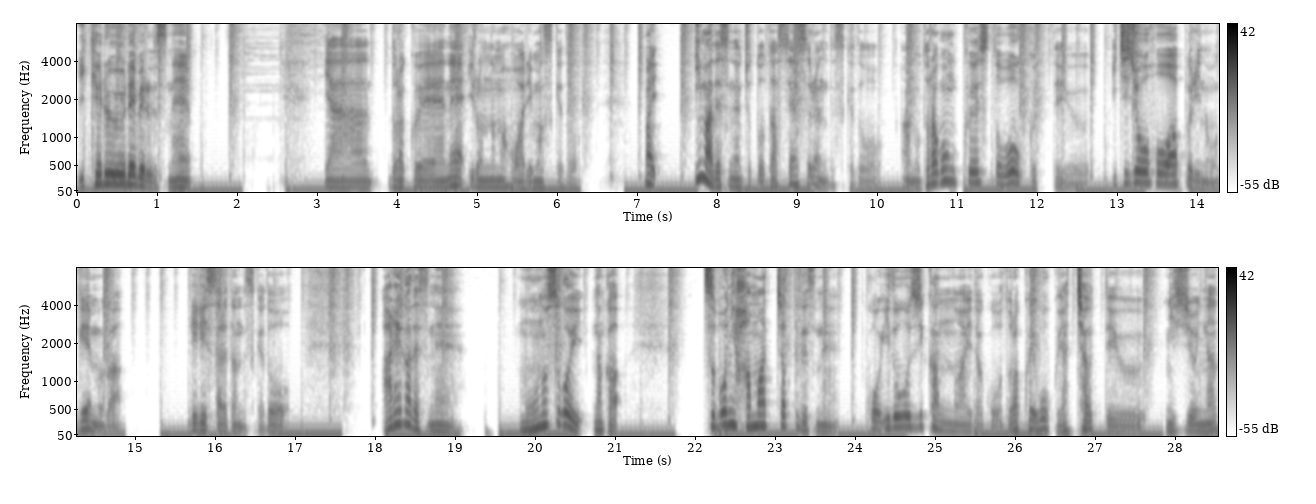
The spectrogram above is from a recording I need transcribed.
いけるレベルですね。いやードラクエねいろんな魔法ありますけど。まあ今ですねちょっと脱線するんですけどあのドラゴンクエストウォークっていう位置情報アプリのゲームがリリースされたんですけどあれがですねものすごいなんかツボにはまっちゃってですねこう移動時間の間こうドラクエウォークやっちゃうっていう日常になっ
